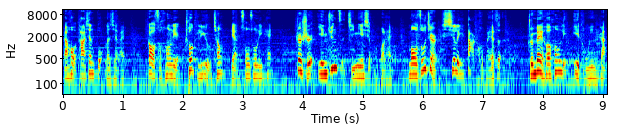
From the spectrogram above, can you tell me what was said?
然后他先躲了起来，告诉亨利抽屉里有枪，便匆匆离开。这时，瘾君子吉米醒了过来，卯足劲儿吸了一大口白粉，准备和亨利一同应战，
